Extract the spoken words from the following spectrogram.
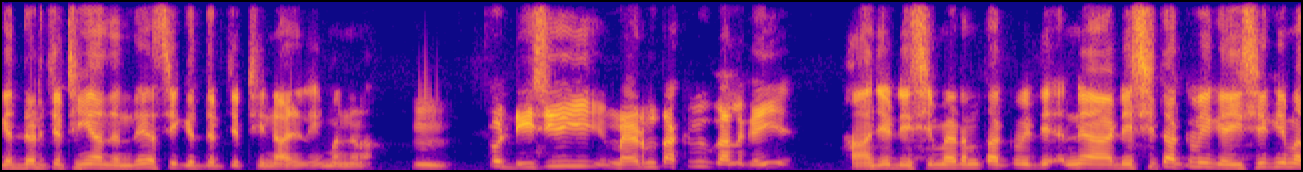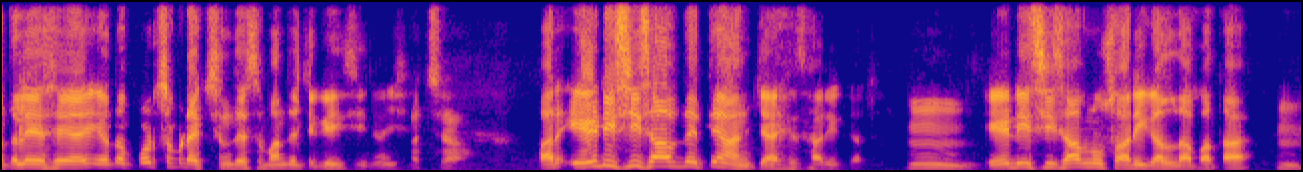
ਗਿੱਦੜ ਚਿੱਠੀਆਂ ਦਿੰਦੇ ਅਸੀਂ ਗਿੱਦੜ ਚਿੱਠੀ ਨਾਲ ਨਹੀਂ ਮੰਨਣਾ। ਹੂੰ। ਕੋਈ ਡੀਸੀ ਮੈਡਮ ਤੱਕ ਵੀ ਗੱਲ ਗਈ ਹੈ? ਹਾਂਜੀ ਡੀਸੀ ਮੈਡਮ ਤੱਕ ਵੀ ਡੀਸੀ ਤੱਕ ਵੀ ਗਈ ਸੀ ਕਿ ਮਤਲਬ ਇਹ ਇਹ ਤਾਂ ਪੁਲਿਸ ਪ੍ਰੋਟੈਕਸ਼ਨ ਦੇ ਸੰਬੰਧ ਚ ਗਈ ਸੀ ਨਾ ਜੀ। ਅੱਛਾ। ਪਰ ਏਡੀਸੀ ਸਾਹਿਬ ਦੇ ਧਿਆਨ ਚ ਇਹ ਸਾਰੀ ਗੱਲ। ਹੂੰ। ਏਡੀਸੀ ਸਾਹਿਬ ਨੂੰ ਸਾਰੀ ਗੱਲ ਦਾ ਪਤਾ। ਹੂੰ।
